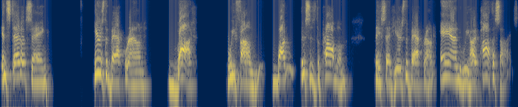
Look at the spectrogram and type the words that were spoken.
Instead of saying, here's the background, but we found, but this is the problem, they said, here's the background, and we hypothesized.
